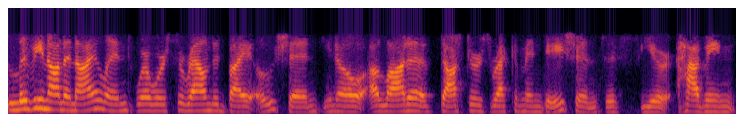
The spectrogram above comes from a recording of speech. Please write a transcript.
living on an island where we're surrounded by ocean, you know, a lot of doctors' recommendations if you're having,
